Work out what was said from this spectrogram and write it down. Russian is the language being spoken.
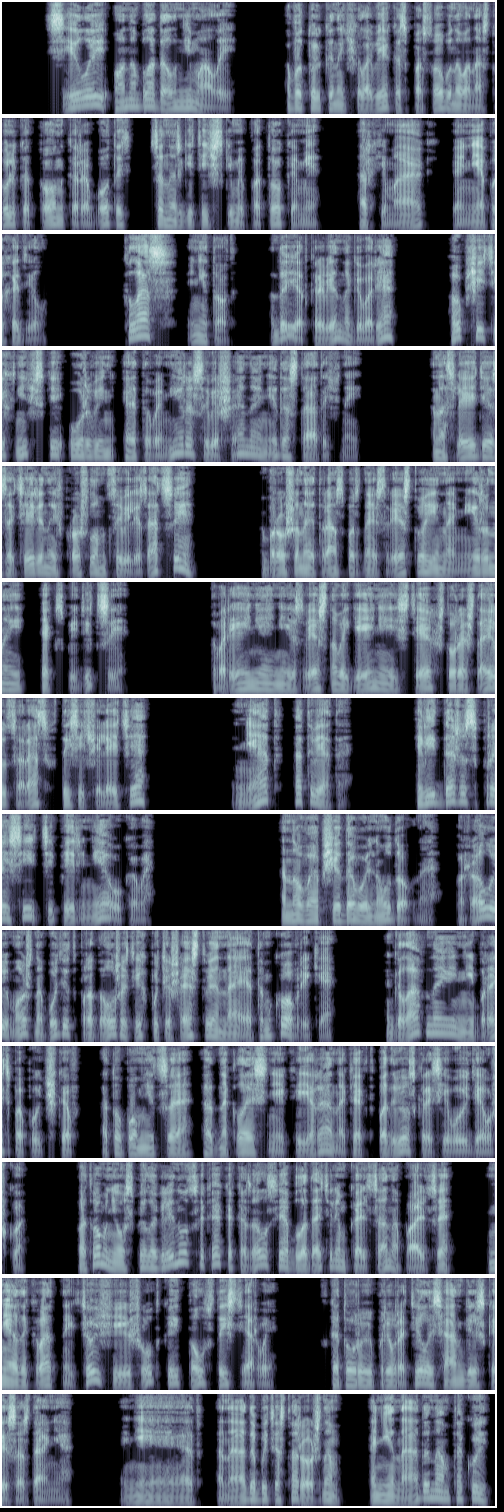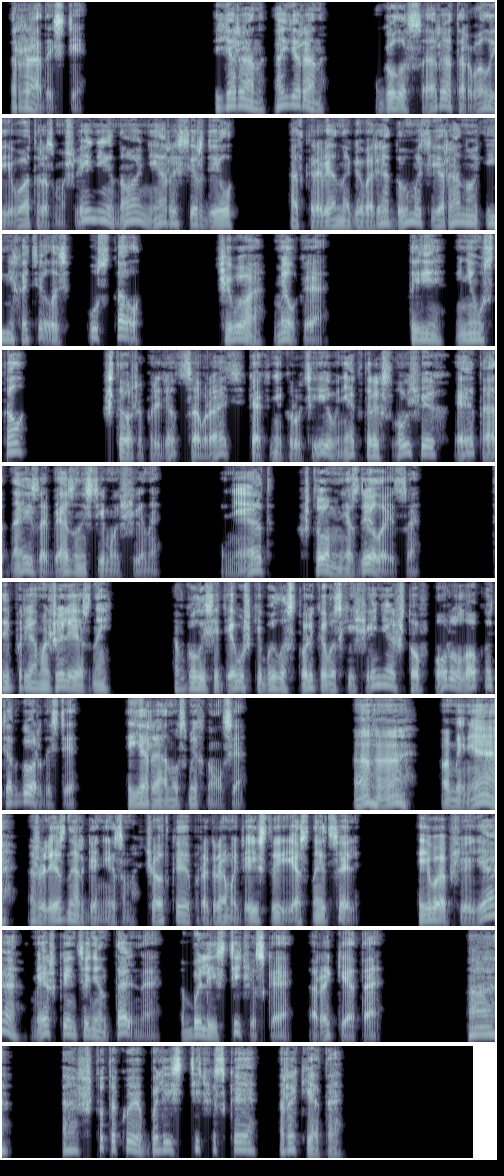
силой он обладал немалой. Вот только на человека, способного настолько тонко работать с энергетическими потоками, Архимаг не походил. Класс не тот. Да и, откровенно говоря, общий технический уровень этого мира совершенно недостаточный. Наследие затерянной в прошлом цивилизации? Брошенное транспортное средство и на мирной экспедиции? Творение неизвестного гения из тех, что рождаются раз в тысячелетие? Нет ответа. Ведь даже спросить теперь не у кого. Но вообще довольно удобно. Пожалуй, можно будет продолжить их путешествие на этом коврике. Главное, не брать попутчиков, а то, помнится, одноклассник Ярана как-то подвез красивую девушку. Потом не успел оглянуться, как оказался обладателем кольца на пальце, неадекватной тещей и шуткой толстой стервы, в которую превратилось ангельское создание. Нет, надо быть осторожным, не надо нам такой радости. Яран, а Яран, Голос Сары оторвал его от размышлений, но не рассердил. Откровенно говоря, думать Ярану и не хотелось, устал. «Чего, мелкая? Ты не устал?» Что же, придется соврать, как ни крути, в некоторых случаях это одна из обязанностей мужчины. «Нет, что мне сделается?» «Ты прямо железный». В голосе девушки было столько восхищения, что впору лопнуть от гордости. Яран усмехнулся. Ага, у меня железный организм, четкая программа действий, ясная цель. И вообще я межконтинентальная баллистическая ракета. А, а что такое баллистическая ракета?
